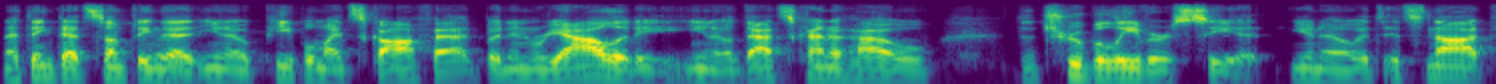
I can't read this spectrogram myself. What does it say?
And I think that's something that, you know, people might scoff at, but in reality, you know, that's kind of how the true believers see it. You know, it's it's not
